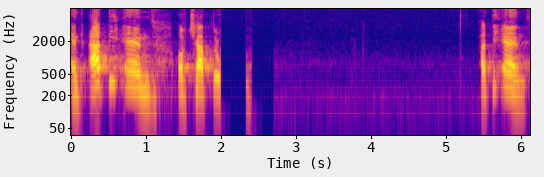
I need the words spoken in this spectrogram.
And at the end of chapter 1, at the end,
